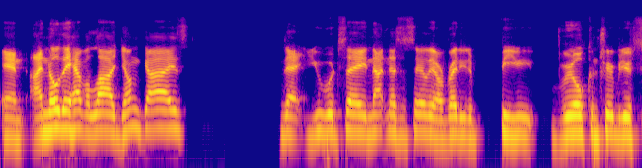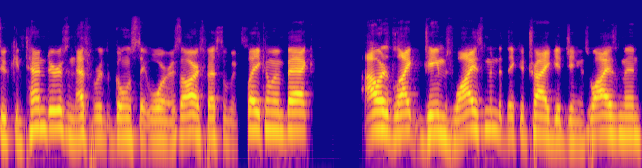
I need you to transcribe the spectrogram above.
And I know they have a lot of young guys that you would say not necessarily are ready to be real contributors to contenders, and that's where the Golden State Warriors are, especially with Klay coming back. I would like James Wiseman that they could try to get James Wiseman.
